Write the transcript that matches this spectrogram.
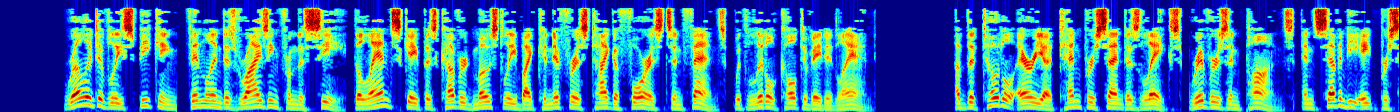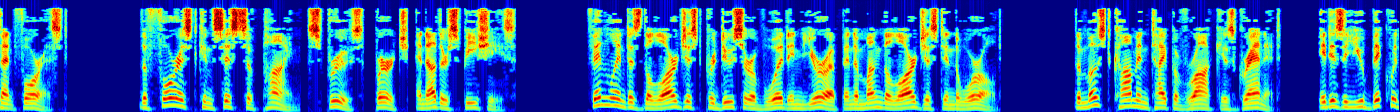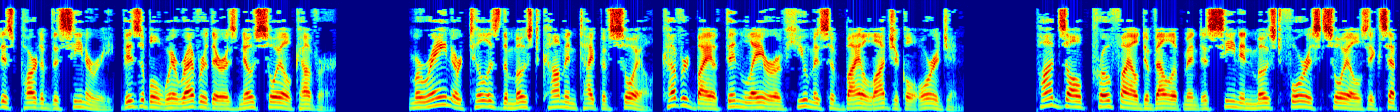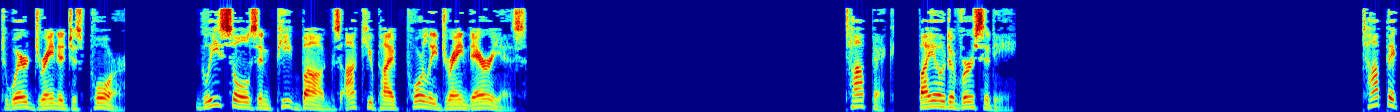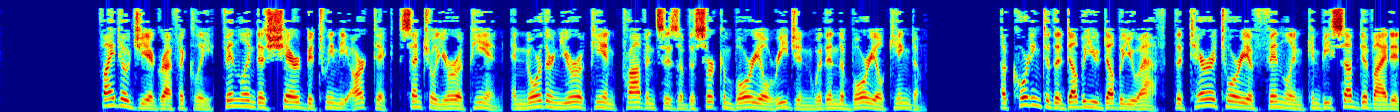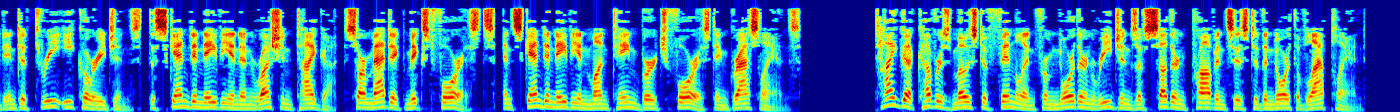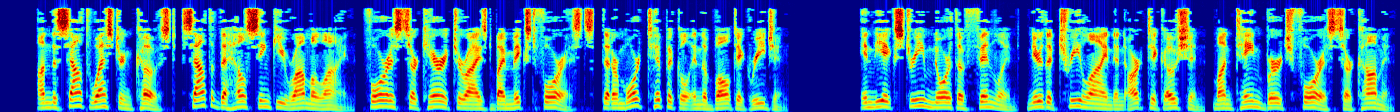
Relatively speaking, Finland is rising from the sea. The landscape is covered mostly by coniferous taiga forests and fens, with little cultivated land. Of the total area 10% is lakes, rivers and ponds, and 78% forest. The forest consists of pine, spruce, birch, and other species. Finland is the largest producer of wood in Europe and among the largest in the world. The most common type of rock is granite. It is a ubiquitous part of the scenery, visible wherever there is no soil cover. Moraine or till is the most common type of soil, covered by a thin layer of humus of biological origin. Podzol profile development is seen in most forest soils except where drainage is poor. Gleysols and peat bogs occupy poorly drained areas. Biodiversity Phytogeographically, Finland is shared between the Arctic, Central European, and Northern European provinces of the Circumboreal region within the Boreal Kingdom. According to the WWF, the territory of Finland can be subdivided into three ecoregions, the Scandinavian and Russian taiga, Sarmatic mixed forests, and Scandinavian montane birch forest and grasslands. Taiga covers most of Finland from northern regions of southern provinces to the north of Lapland. On the southwestern coast, south of the Helsinki-Rauma line, forests are characterized by mixed forests, that are more typical in the Baltic region. In the extreme north of Finland, near the tree line and Arctic Ocean, montane birch forests are common.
